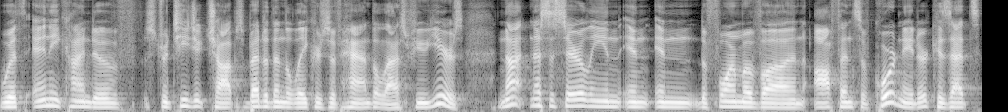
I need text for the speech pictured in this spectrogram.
with any kind of strategic chops better than the Lakers have had the last few years. Not necessarily in in, in the form of uh, an offensive coordinator, because that's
